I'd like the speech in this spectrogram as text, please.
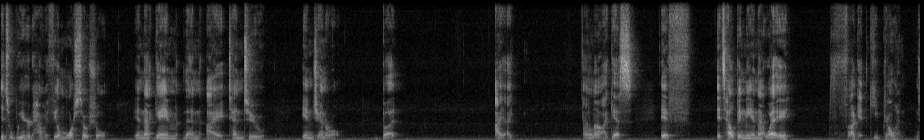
it's weird how I feel more social in that game than I tend to in general. But I I I don't know. I guess if it's helping me in that way, fuck it, keep going.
